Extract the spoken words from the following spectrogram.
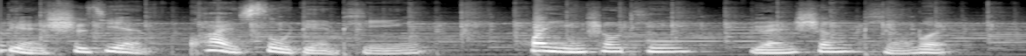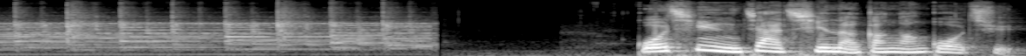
点事件快速点评，欢迎收听原声评论。国庆假期呢刚刚过去，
